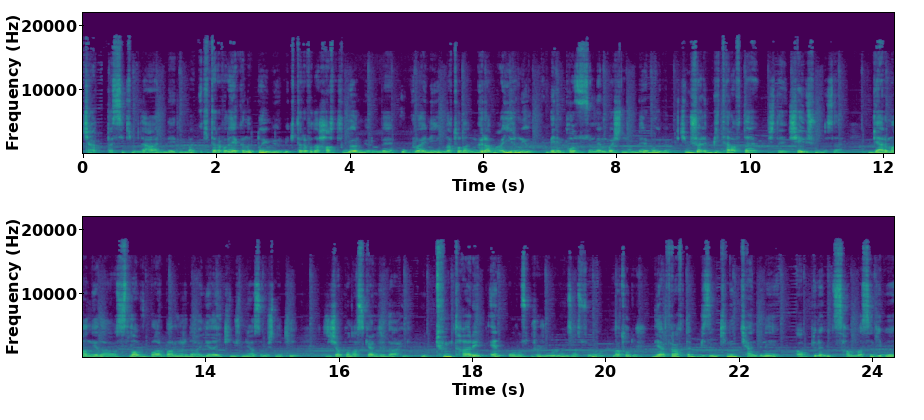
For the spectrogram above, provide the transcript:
çok da sikimde halindeydim ben. İki tarafa da yakınlık duymuyorum. İki tarafı da haklı görmüyorum ve Ukrayna'yı NATO'dan gram ayırmıyorum. Benim pozisyonum en başından beri buydu. Şimdi şöyle bir tarafta işte şey düşün mesela German ya da Slav barbarları dahil ya da 2. Dünya Savaşı'ndaki Japon askerleri dahil tüm tarihin en orospu çocuğu organizasyonu NATO'dur. Diğer tarafta bizimkinin kendini Abdülhamit sanması gibi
